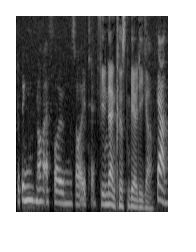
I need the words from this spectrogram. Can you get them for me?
dringend noch erfolgen sollte. Vielen Dank, Kirsten Bialdiger. Gern.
